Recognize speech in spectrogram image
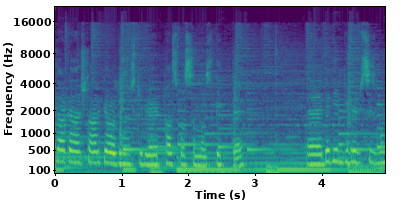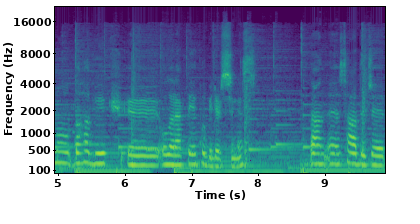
Evet arkadaşlar gördüğünüz gibi paspasımız bitti. Ee, dediğim gibi siz bunu daha büyük e, olarak da yapabilirsiniz. Ben e, sadece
